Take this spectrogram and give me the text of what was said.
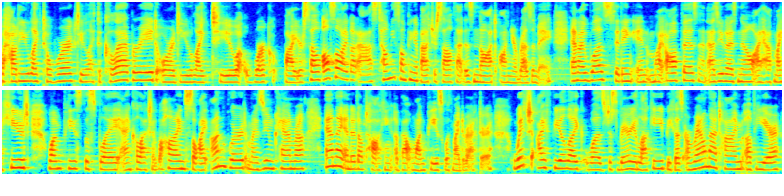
How do you like to work? Do you like to collaborate or do you like to work by yourself? Also, I got asked, tell me something about yourself that is not on your resume. And I was sitting in my office and as you guys know, I have my huge One Piece display and collection behind, so I unblurred my zoom camera and I ended up talking about One Piece with my director, which I feel like was just very lucky because around that time of year,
